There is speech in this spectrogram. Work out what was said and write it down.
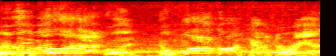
really well on that run. No block on Kevin Durant.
